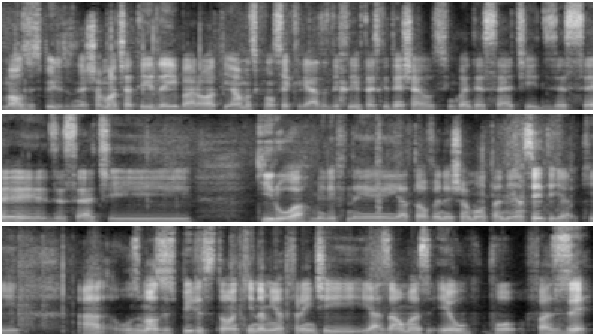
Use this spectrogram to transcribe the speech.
maus espíritos, né? Chamot Shatil e Barot, e almas que vão ser criadas. De está escrito em Shael 57, 16, 17 e Kiruah, Milifnei Yatov Veneshamot Aniasiti, que os maus espíritos estão aqui na minha frente e, e as almas eu vou fazer.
